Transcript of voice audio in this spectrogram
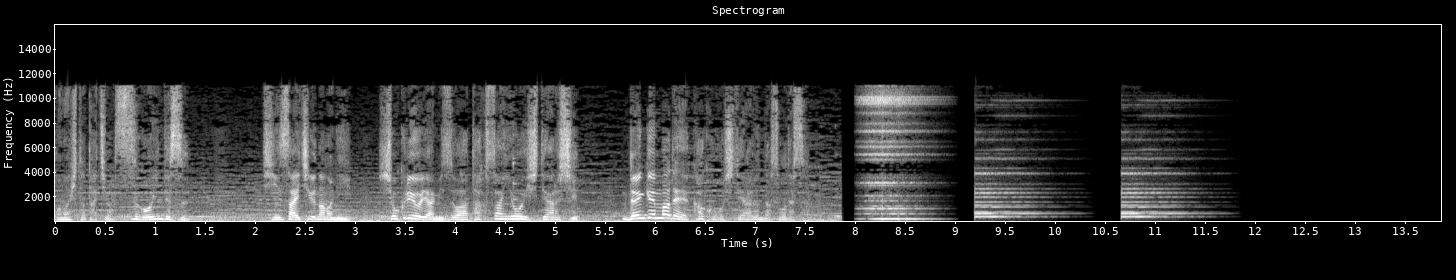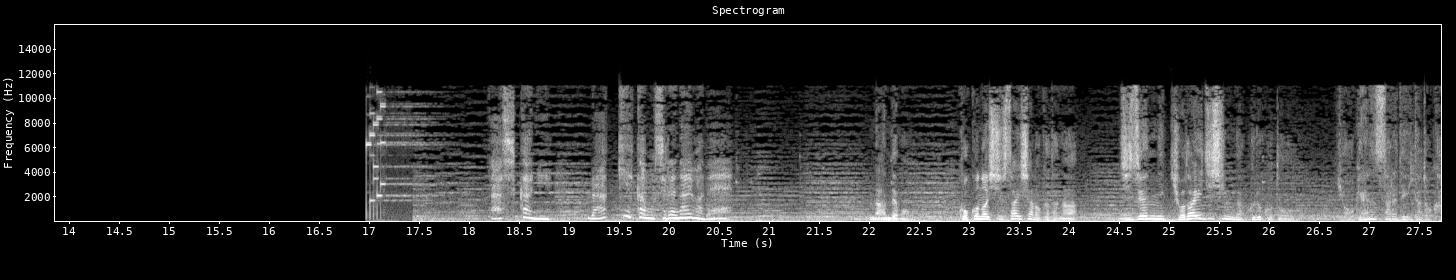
この人たちはすごいんです。震災中なのに食料や水はたくさん用意してあるし電源まで確保してあるんだそうです。確かにラッキーかもしれないわね。何でもここの主催者の方が事前に巨大地震が来ることを予言されていたとか。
